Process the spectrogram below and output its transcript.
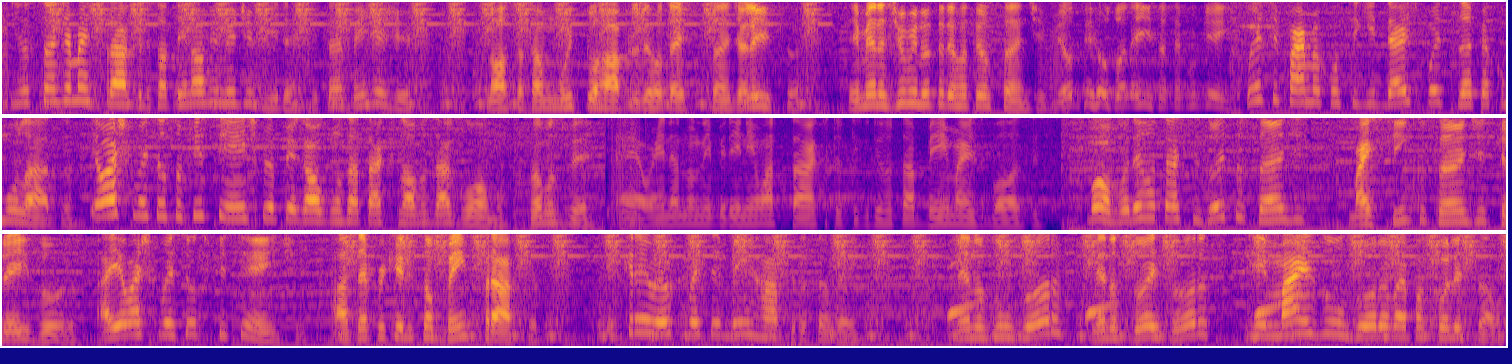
E o Sandy é mais fraco, ele só tem 9 mil de vida, então é bem GG. Nossa, tá muito rápido derrotar esse Sandy, olha isso. Em menos de um minuto eu derrotei o Sandy. Meu Deus, olha isso, até buguei. Com esse farm eu consegui 10 points up acumulado. Eu acho que vai ser o suficiente pra eu pegar alguns ataques novos da Gomo. Vamos ver. É, eu ainda não liberei nenhum ataque, então eu tenho que derrotar bem mais bosses. Bom, vou derrotar esses 8 Sandys, mais 5 Sandys, 3 Ouros. Aí eu acho que vai ser o suficiente. Até porque eles são bem fracos. E creio eu que vai ser bem rápido também. Menos um Zoro, menos dois Zoros. E mais um Zoro vai pra coleção.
